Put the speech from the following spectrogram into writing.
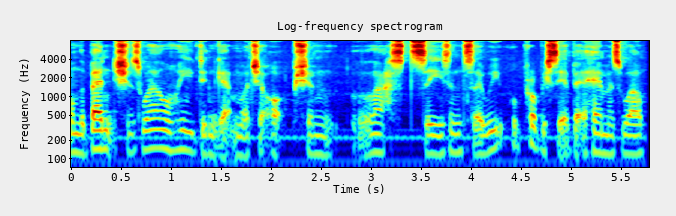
on the bench as well. He didn't get much option last season, so we will probably see a bit of him as well.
